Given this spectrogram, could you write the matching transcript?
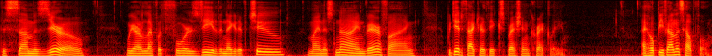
The sum is 0. We are left with 4z to the negative 2 minus 9, verifying we did factor the expression correctly. I hope you found this helpful.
